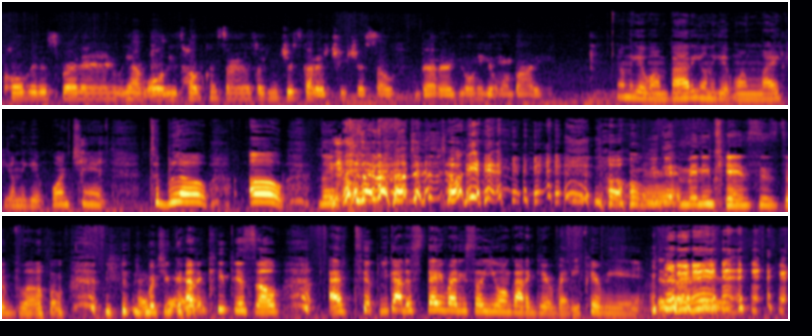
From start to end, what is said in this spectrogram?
COVID is spreading. We have all these health concerns. Like, you just got to treat yourself better. You only get one body. You only get one body. You only get one life. You only get one chance to blow. Oh, Like, I'm just joking. no, you get many chances to blow, but you gotta keep yourself at tip. You gotta stay ready so you don't gotta get ready. Period. Exactly.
